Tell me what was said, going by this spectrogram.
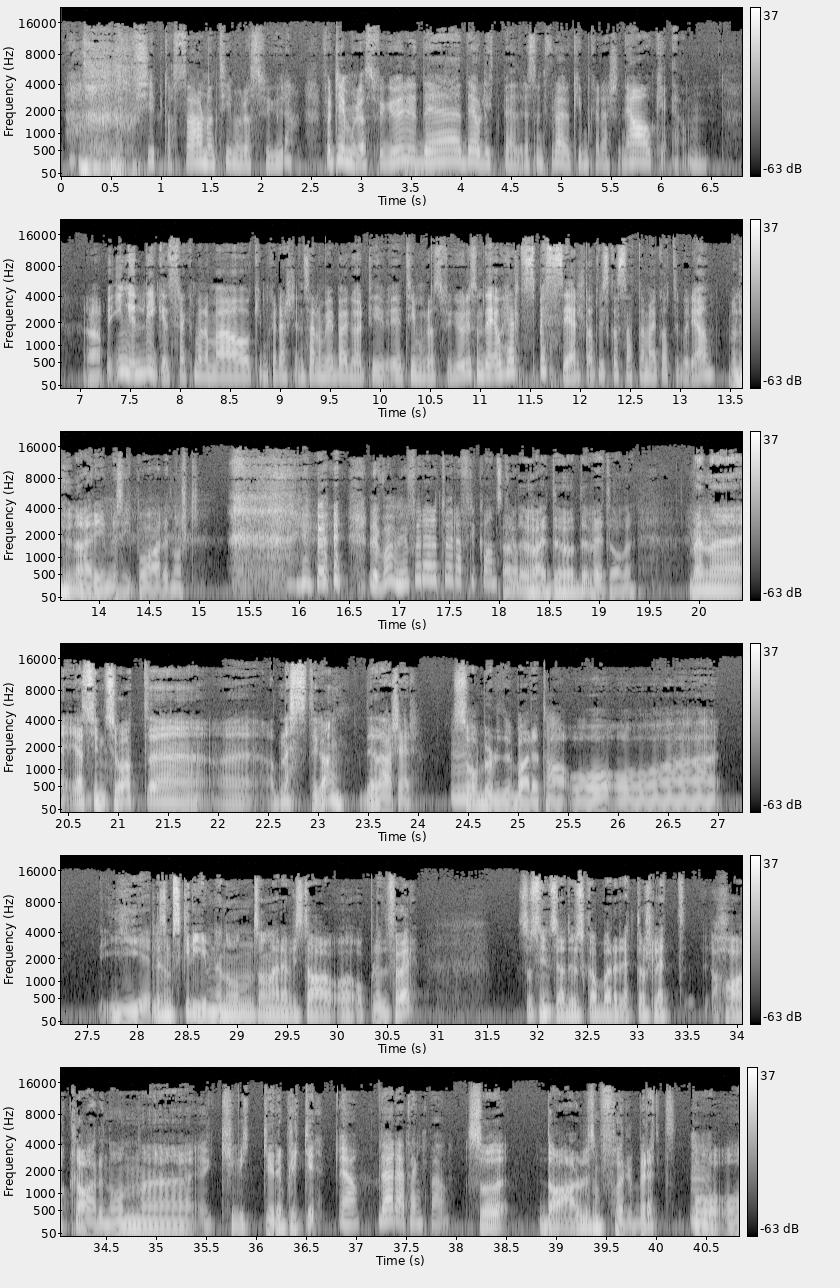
Kjipt, altså. Jeg har noen timeglassfigur, jeg. For timeglassfigur, det, det er jo litt bedre, sant? for det er jo Kim Kardashian. Ja, OK. Ja. Mm. Ja. Ingen likhetstrekk mellom meg og Kim Kardashian, selv om vi begge har ti- timeglassfigur. Liksom, det er jo helt spesielt at vi skal sette dem i kategoriene. Men hun er rimelig sikker på å være litt norsk. Det var mye for at du har afrikansk Ja, kropp. det, vet, det, det vet jo alle. Men uh, jeg syns jo at, uh, at neste gang det der skjer, så burde du bare ta og, og eh, gi, liksom skrive ned noen sånne her, Hvis du har opplevd det før, så syns jeg du skal bare rett og slett ha klare noen eh, kvikke replikker. Ja, det har jeg tenkt på. Så da er du liksom forberedt på å,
